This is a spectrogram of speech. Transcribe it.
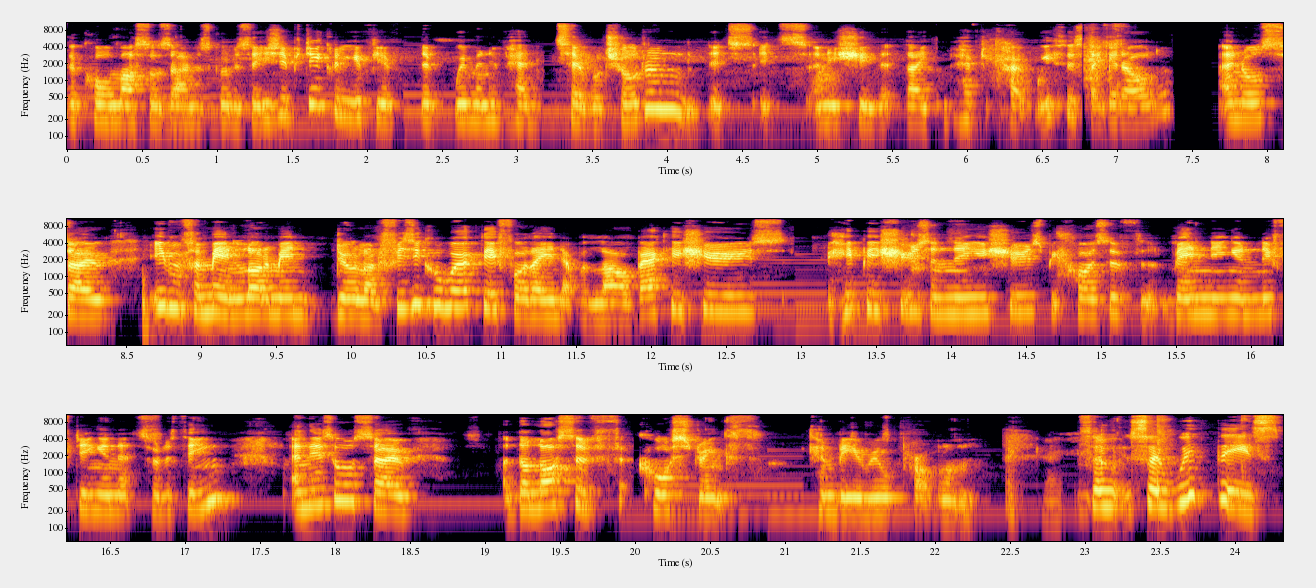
the core muscles aren't as good as these. Particularly if, if women have had several children, it's it's an issue that they have to cope with as they get older. And also, even for men, a lot of men do a lot of physical work, therefore, they end up with lower back issues, hip issues, and knee issues because of bending and lifting and that sort of thing. And there's also the loss of core strength can be a real problem. Okay. So, so with these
